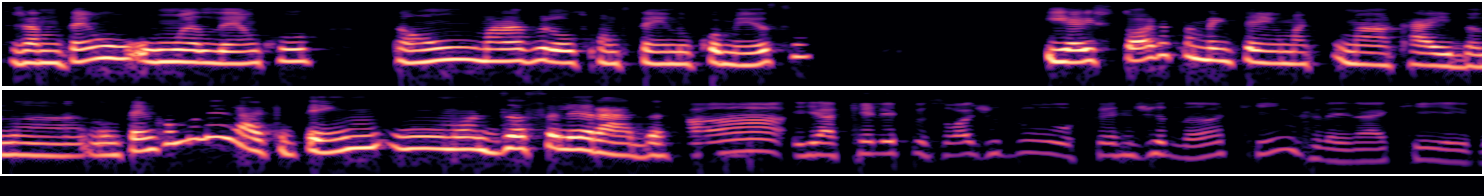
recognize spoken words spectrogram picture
você já não tem um, um elenco tão maravilhoso quanto tem no começo. E a história também tem uma, uma caída na. Não tem como negar que tem uma desacelerada. Ah, e aquele episódio do Ferdinand Kingsley, né? Que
